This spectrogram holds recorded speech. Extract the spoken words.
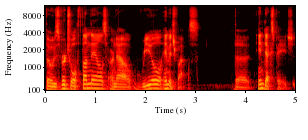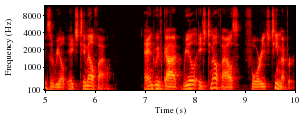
Those virtual thumbnails are now real image files. The index page is a real HTML file. And we've got real HTML files for each team member.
